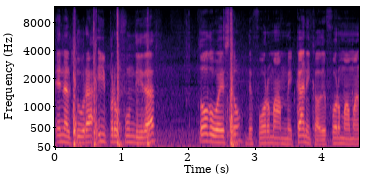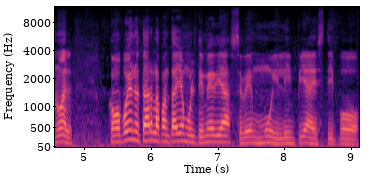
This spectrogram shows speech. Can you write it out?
en altura y profundidad. Todo esto de forma mecánica o de forma manual. Como pueden notar la pantalla multimedia se ve muy limpia, es tipo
